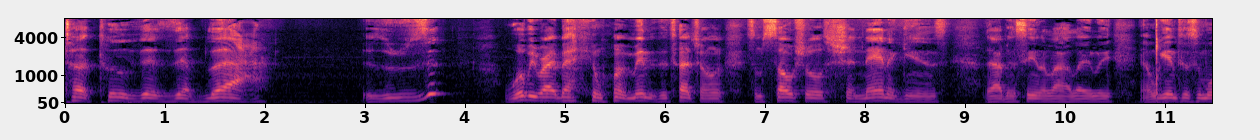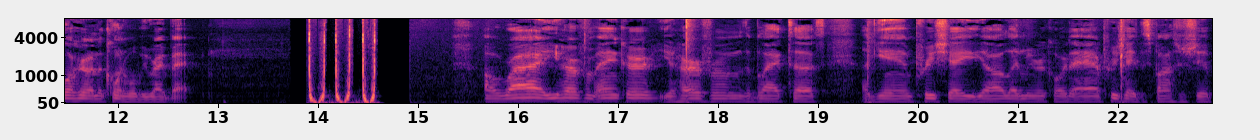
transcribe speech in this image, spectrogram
to to this blah. We'll be right back in one minute to touch on some social shenanigans that I've been seeing a lot lately, and we'll get into some more here on the corner. We'll be right back. All right, you heard from Anchor, you heard from the Black Tux. Again, appreciate y'all letting me record the ad. Appreciate the sponsorship.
